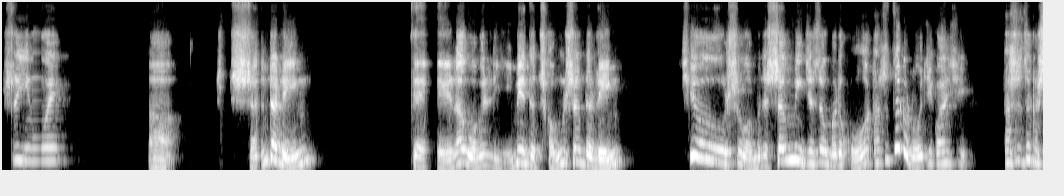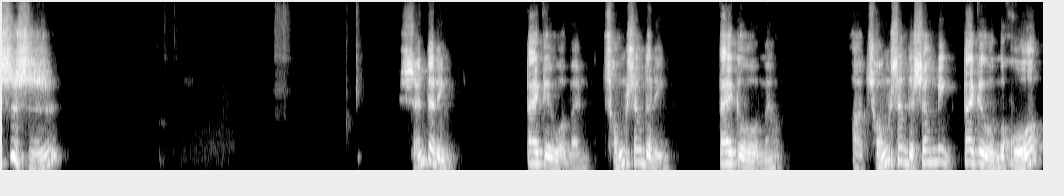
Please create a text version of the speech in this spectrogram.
是因为啊，神的灵。给了我们里面的重生的灵，就是我们的生命，就是我们的活，它是这个逻辑关系，它是这个事实。神的灵带给我们重生的灵，带给我们啊重生的生命，带给我们活，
